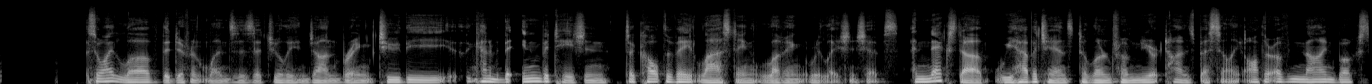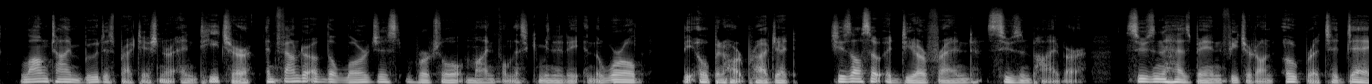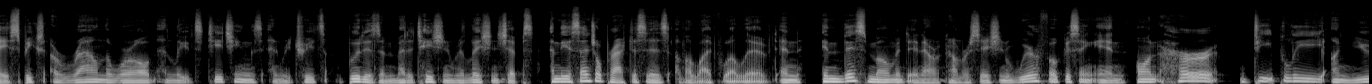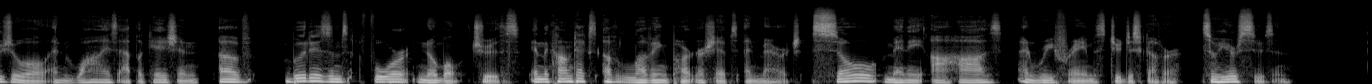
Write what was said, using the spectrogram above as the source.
So I love the different lenses that Julie and John bring to the kind of the invitation to cultivate lasting, loving relationships. And next up, we have a chance to learn from New York Times bestselling author of nine books, longtime Buddhist practitioner and teacher, and founder of the largest virtual mindfulness community in the world, the Open Heart Project. She's also a dear friend, Susan Piver. Susan has been featured on Oprah Today, speaks around the world, and leads teachings and retreats on Buddhism, meditation, relationships, and the essential practices of a life well lived. And in this moment in our conversation, we're focusing in on her deeply unusual and wise application of Buddhism's Four Noble Truths in the context of loving partnerships and marriage. So many ahas and reframes to discover. So here's Susan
